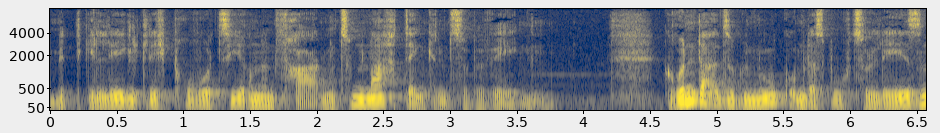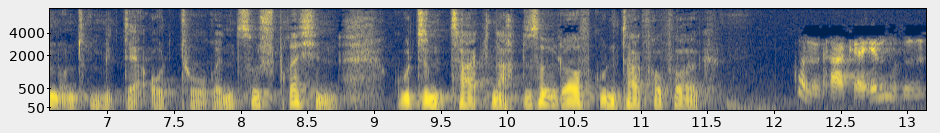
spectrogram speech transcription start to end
mit gelegentlich provozierenden Fragen zum Nachdenken zu bewegen. Gründe also genug, um das Buch zu lesen und mit der Autorin zu sprechen. Guten Tag nach Düsseldorf, guten Tag, Frau Volk. Guten Tag, Herr Hinsen.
